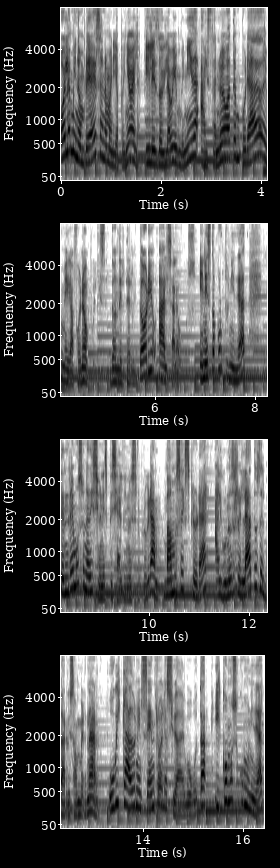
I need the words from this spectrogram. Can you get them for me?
Hola, mi nombre es Ana María Peñuela y les doy la bienvenida a esta nueva temporada de Megafonópolis, donde el territorio alza la voz. En esta oportunidad tendremos una edición especial de nuestro programa. Vamos a explorar algunos relatos del barrio San Bernardo, ubicado en el centro de la ciudad de Bogotá, y cómo su comunidad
